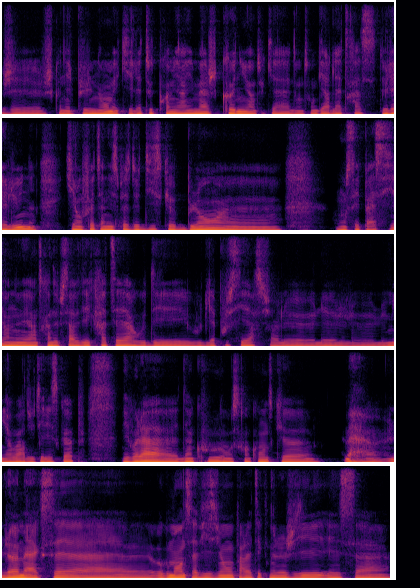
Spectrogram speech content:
je, je connais plus le nom, mais qui est la toute première image connue en tout cas, dont on garde la trace de la Lune, qui est en fait un espèce de disque blanc. Euh, on ne sait pas si on est en train d'observer des cratères ou, des, ou de la poussière sur le, le, miroir du télescope. Mais voilà, euh, d'un coup, on se rend compte que bah, l'homme a accès, à, augmente sa vision par la technologie et ça,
